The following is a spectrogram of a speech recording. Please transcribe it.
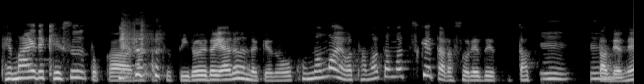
手前で消すとか、なんかちょっといろいろやるんだけど、この前はたまたまつけたらそれでだったんだよね。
